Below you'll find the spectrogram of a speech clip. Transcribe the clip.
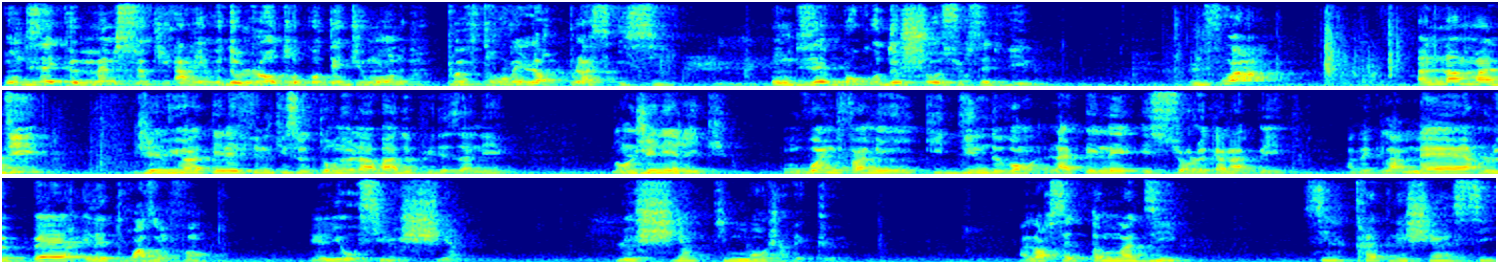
On disait que même ceux qui arrivent de l'autre côté du monde peuvent trouver leur place ici. On disait beaucoup de choses sur cette ville. Une fois, un homme m'a dit J'ai vu un téléfilm qui se tourne là-bas depuis des années. Dans le générique, on voit une famille qui dîne devant la télé et sur le canapé, avec la mère, le père et les trois enfants. Et il y a aussi le chien. Le chien qui mange avec eux. Alors cet homme m'a dit S'il traite les chiens ainsi,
